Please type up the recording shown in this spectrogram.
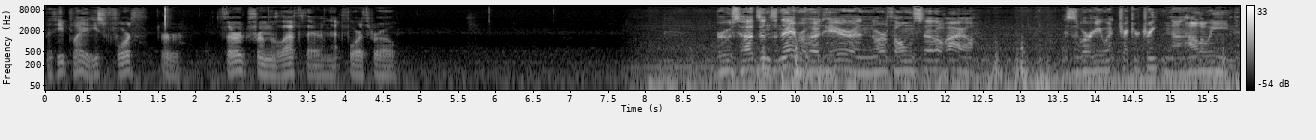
but he played. He's fourth or third from the left there in that fourth row. Bruce Hudson's neighborhood here in North Olmsted, Ohio. This is where he went trick-or-treating on Halloween.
